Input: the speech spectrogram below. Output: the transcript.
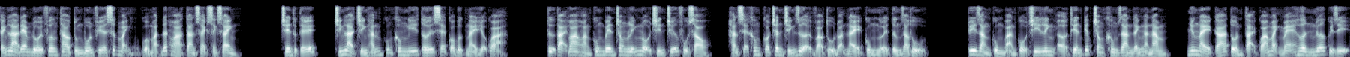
cánh là đem đối phương thao túng bốn phía sức mạnh của mặt đất hòa tan sạch sành xanh. Trên thực tế, chính là chính hắn cũng không nghĩ tới sẽ có bực này hiệu quả. Tự tại Hoa Hoàng cung bên trong lĩnh nội chín chữ phù sau, hắn sẽ không có chân chính dựa vào thủ đoạn này cùng người từng giao thủ. Tuy rằng cùng bản cổ chi linh ở thiên kiếp trong không gian đánh ngàn năm, nhưng này cá tồn tại quá mạnh mẽ hơn nữa quỷ dị,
